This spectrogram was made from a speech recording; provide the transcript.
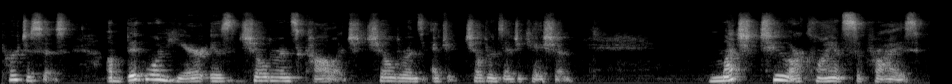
purchases? A big one here is children's college, children's, edu- children's education. Much to our clients' surprise,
